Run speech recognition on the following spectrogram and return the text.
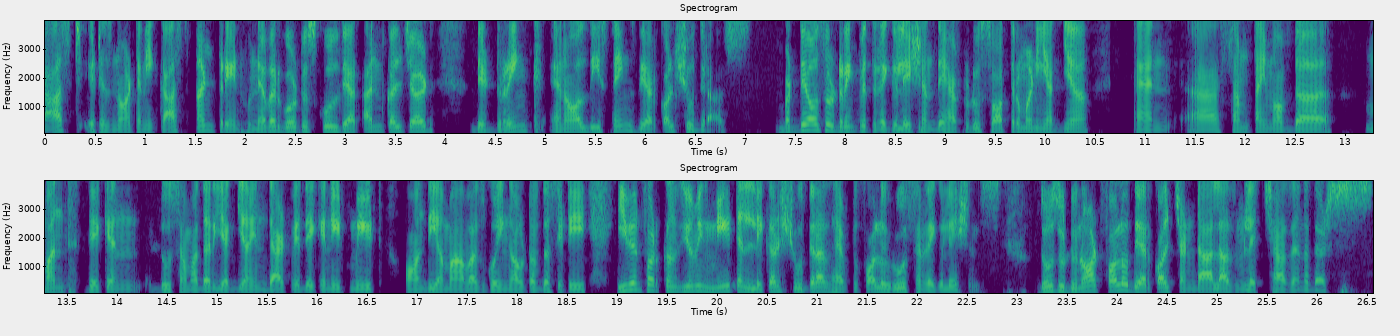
caste it is not any caste untrained who never go to school they are uncultured they drink and all these things they are called shudras but they also drink with regulation they have to do sautramani yajna and uh, some time of the month they can do some other yajna. In that way they can eat meat on the amavas going out of the city. Even for consuming meat and liquor shudras have to follow rules and regulations. Those who do not follow they are called chandalas mlechas and others.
